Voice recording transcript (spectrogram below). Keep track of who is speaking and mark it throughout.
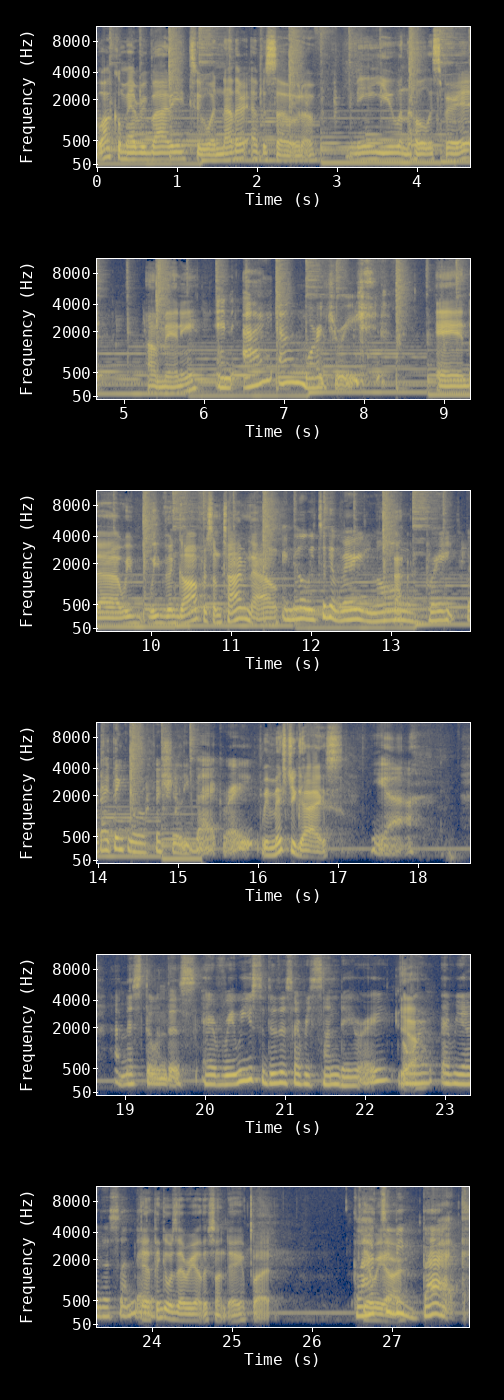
Speaker 1: Welcome, everybody, to another episode of Me, You, and the Holy Spirit. I'm Manny,
Speaker 2: And I am Marjorie.
Speaker 1: and uh, we've, we've been gone for some time now.
Speaker 2: I know we took a very long break, but I think we're officially back, right?
Speaker 1: We missed you guys.
Speaker 2: Yeah. I miss doing this every. We used to do this every Sunday, right?
Speaker 1: Yeah.
Speaker 2: Or every other Sunday.
Speaker 1: Yeah, I think it was every other Sunday, but
Speaker 2: Glad
Speaker 1: we
Speaker 2: to
Speaker 1: are.
Speaker 2: be back.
